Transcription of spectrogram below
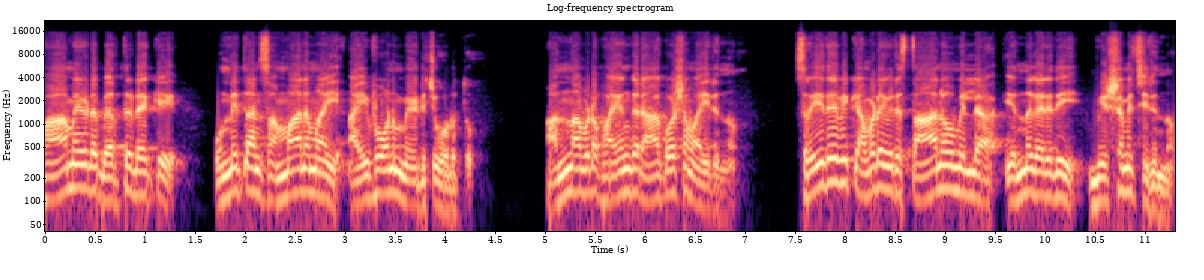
ഭാമയുടെ ബർത്ത്ഡേക്ക് ഉണ്ണിത്താൻ സമ്മാനമായി ഐഫോണും മേടിച്ചു കൊടുത്തു. അന്ന് അവിടെ ഭയങ്കര ആഘോഷമായിരുന്നു. ശ്രീദേവിക്ക് അവിടെ ഒരു സ്ഥാനവുമില്ല എന്ന് കരുതി വിഷമിച്ചിരുന്നു.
